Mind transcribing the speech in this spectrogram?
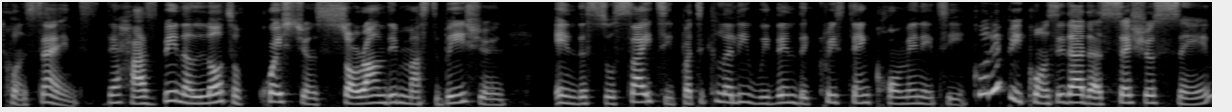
concerns. There has been a lot of questions surrounding masturbation in the society, particularly within the Christian community. Could it be considered a sexual sin,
